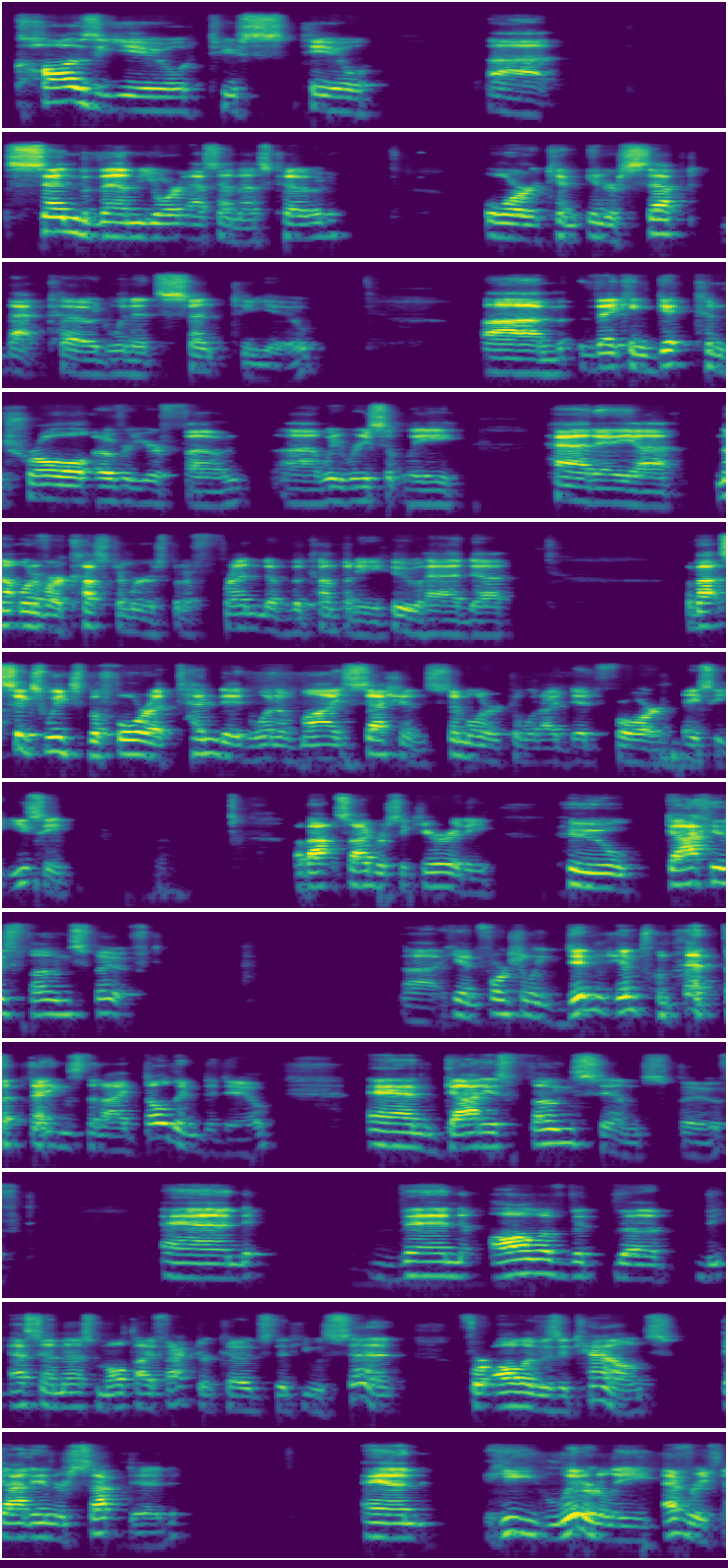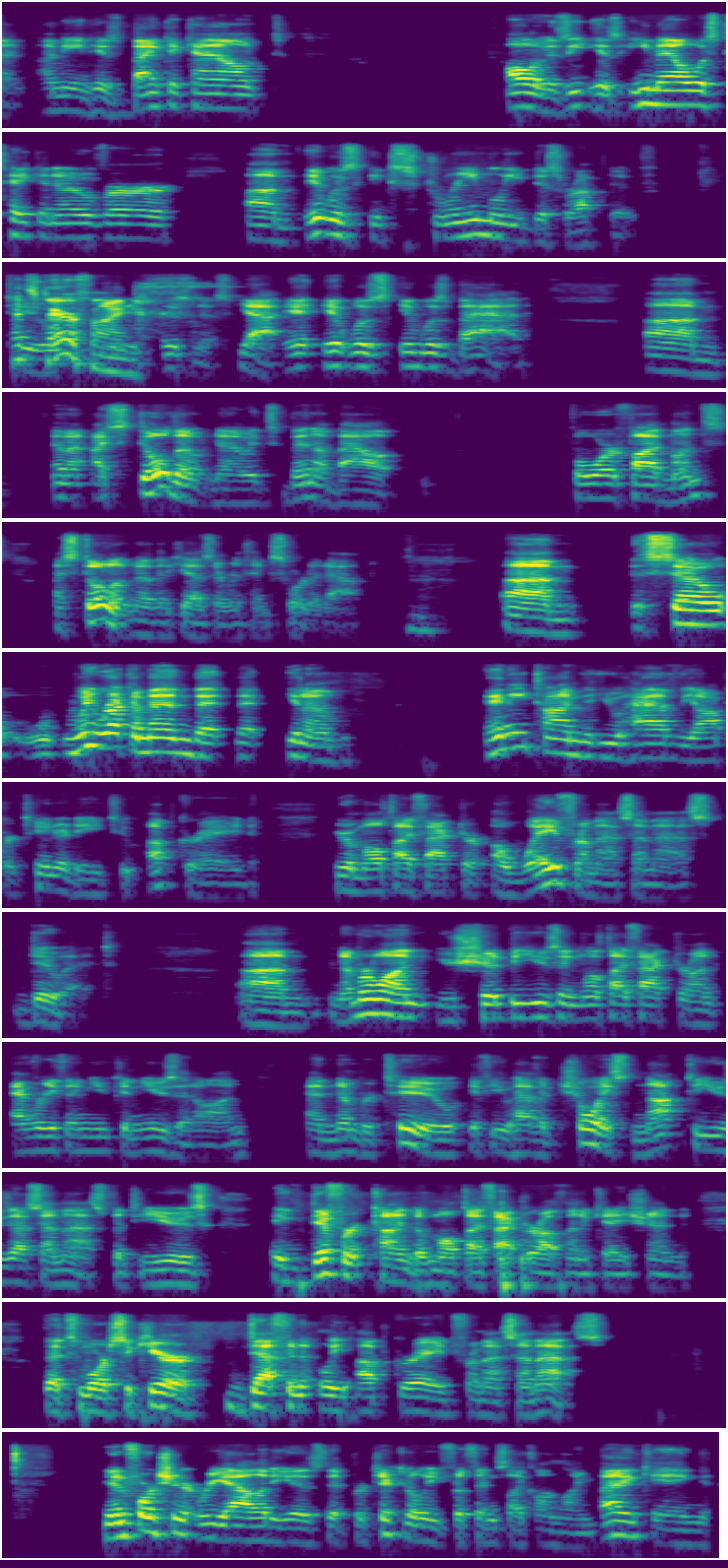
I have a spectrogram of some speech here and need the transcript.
cause you to, to uh, send them your SMS code or can intercept that code when it's sent to you. Um, they can get control over your phone. Uh, we recently had a uh, not one of our customers, but a friend of the company who had uh, about six weeks before attended one of my sessions, similar to what I did for ACEC about cybersecurity, who got his phone spoofed. Uh, he unfortunately didn't implement the things that I told him to do and got his phone sim spoofed. And then all of the, the, the SMS multi factor codes that he was sent for all of his accounts got intercepted. And he literally everything i mean his bank account all of his e- his email was taken over um, it was extremely disruptive that's terrifying. business. Yeah it, it was it was bad. Um, and I, I still don't know. It's been about four or five months. I still don't know that he has everything sorted out. Hmm. um, so we recommend that that you know anytime that you have the opportunity to upgrade your multi-factor away from SMS, do it. Um, number one, you should be using multi-factor on everything you can use it on. And number two, if you have a choice not to use SMS, but to use a different kind of multi-factor authentication that's more secure, definitely upgrade from SMS. The unfortunate reality is that, particularly for things like online banking,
